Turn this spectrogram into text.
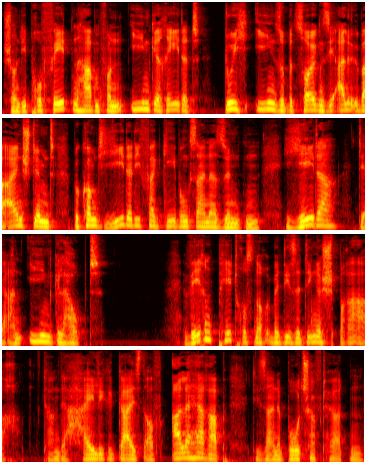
Schon die Propheten haben von ihm geredet, durch ihn, so bezeugen sie alle übereinstimmend, bekommt jeder die Vergebung seiner Sünden, jeder, der an ihn glaubt. Während Petrus noch über diese Dinge sprach, kam der Heilige Geist auf alle herab, die seine Botschaft hörten.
